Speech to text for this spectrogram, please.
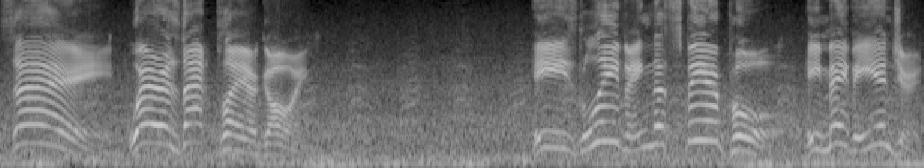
Say, where is that player going? He's leaving the sphere pool! He may be injured.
